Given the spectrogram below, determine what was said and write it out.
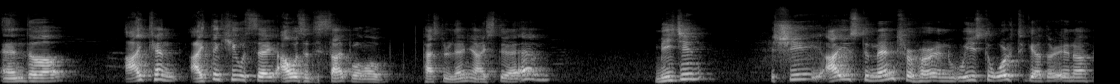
And uh, I can I think he would say I was a disciple of Pastor Lenny, I still am. Mijin, she, I used to mentor her, and we used to work together in a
